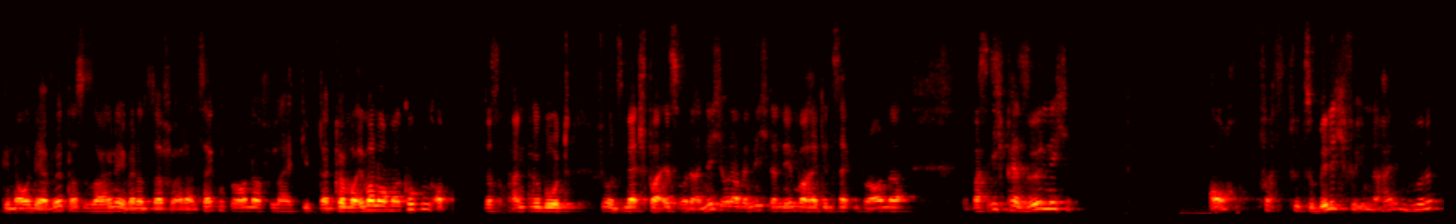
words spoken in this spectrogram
genau der wird, dass sie sagen, nee, wenn uns dafür einer einen Second Rounder vielleicht gibt, dann können wir immer noch mal gucken, ob das Angebot für uns matchbar ist oder nicht. Oder wenn nicht, dann nehmen wir halt den Second Rounder. Was ich persönlich auch fast für zu billig für ihn halten würde.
